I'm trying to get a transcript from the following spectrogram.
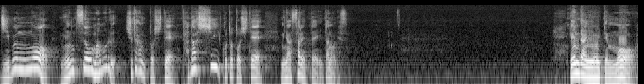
自分のメンツを守る手段として正しいこととしてみなされていたのです。現代においても、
